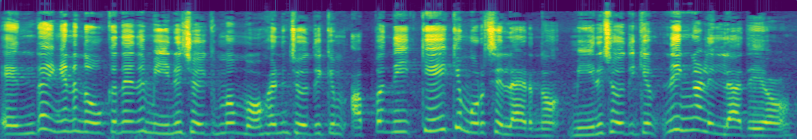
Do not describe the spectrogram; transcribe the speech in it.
എന്താ ഇങ്ങനെ നോക്കുന്നതെന്ന് മീനു ചോദിക്കുമ്പോൾ മോഹൻ ചോദിക്കും അപ്പം നീ കേക്ക് മുറിച്ചില്ലായിരുന്നോ? മീനു ചോദിക്കും നിങ്ങളില്ലാതെയോ?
